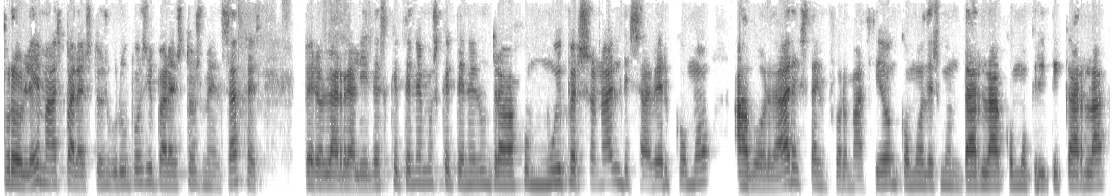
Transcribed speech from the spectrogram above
problemas para estos grupos y para estos mensajes, pero la realidad es que tenemos que tener un trabajo muy personal de saber cómo abordar esta información, cómo desmontarla, cómo criticarla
